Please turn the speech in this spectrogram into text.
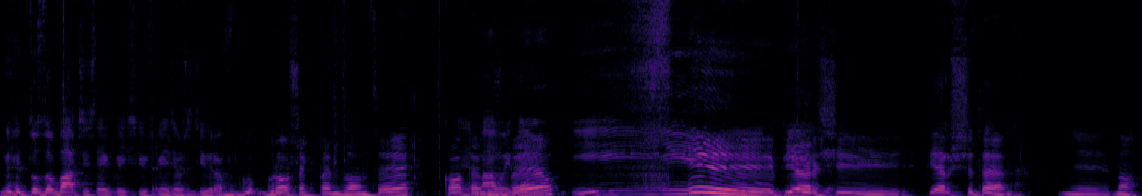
To zobaczysz, jakbyś już wiedział, że ci drobi. g- groszek pędzący, kotek Mały już ten był. i... I pierwszy, pierwszy ten, y, no,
